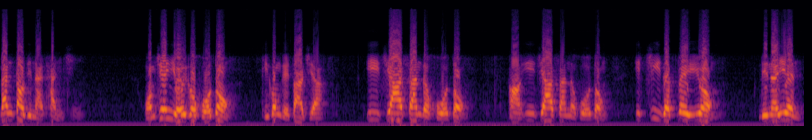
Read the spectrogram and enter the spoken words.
咱到底来探钱？我们今天有一个活动提供给大家，一加三的活动啊，一加三的活动，一季的费用，林来燕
